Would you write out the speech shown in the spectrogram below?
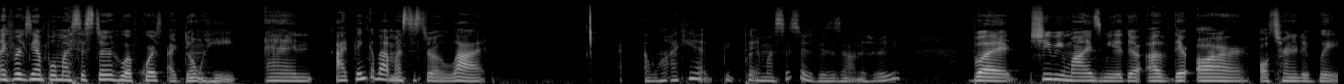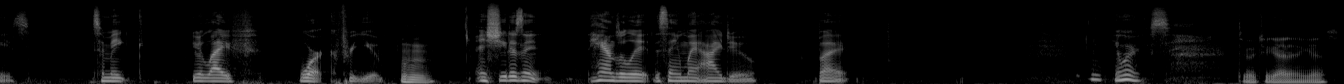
Like for example, my sister, who of course I don't hate, and I think about my sister a lot. I, well, I can't be putting my sister's business out on the street, but she reminds me that there of there are alternative ways to make your life work for you, hmm and she doesn't handle it the same way I do, but it works. Do what you gotta, I guess.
